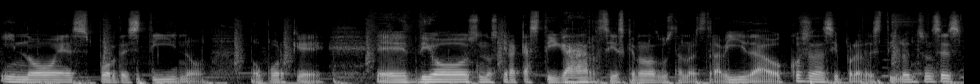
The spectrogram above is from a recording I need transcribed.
y no es por destino o porque eh, Dios nos quiera castigar si es que no nos gusta nuestra vida o cosas así por el estilo. Entonces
